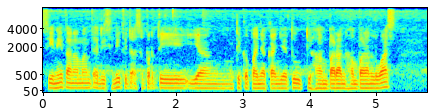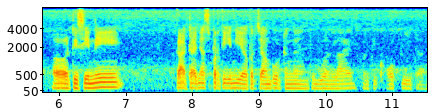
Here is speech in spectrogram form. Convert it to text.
sini, tanaman teh di sini tidak seperti yang di kebanyakan yaitu di hamparan-hamparan luas. E, di sini keadaannya seperti ini ya, bercampur dengan tumbuhan lain seperti kopi dan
